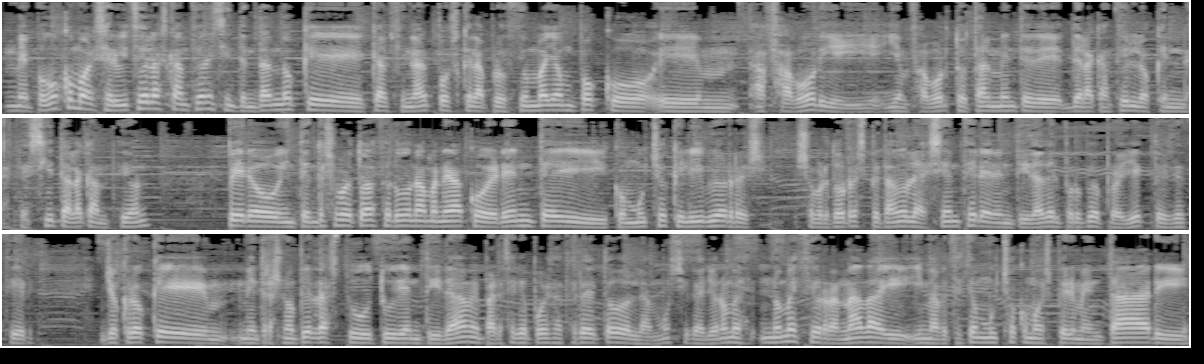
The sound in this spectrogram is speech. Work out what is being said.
me, pongo como al servicio de las canciones intentando que, al final pues que la producción vaya un poco em, a favor y, en favor totalmente de, la canción, lo que necesita la canción pero intento sobre todo hacerlo de una manera coherente y con mucho equilibrio, sobre todo respetando la esencia y la identidad del propio proyecto. Es decir, yo creo que mientras no pierdas tu, identidad, me parece que puedes hacer de todo en la música. Yo no me, no me cierro a nada y, me apetece mucho como experimentar y,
